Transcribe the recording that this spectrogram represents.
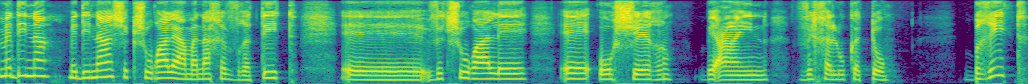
מדינה, מדינה שקשורה לאמנה חברתית אה, וקשורה לאושר בעין וחלוקתו. ברית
